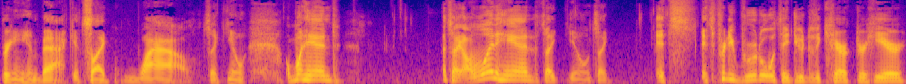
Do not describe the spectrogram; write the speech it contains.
bringing him back. It's like wow. It's like you know, on one hand, it's like on one hand, it's like you know, it's like it's it's pretty brutal what they do to the character here,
